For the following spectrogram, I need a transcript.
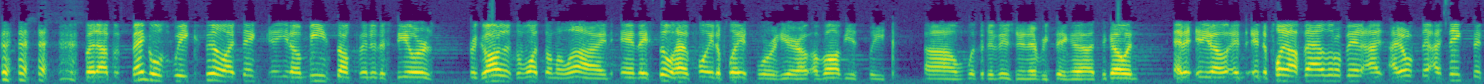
but uh, but Bengals week still, I think you know means something to the Steelers, regardless of what's on the line, and they still have plenty to play for here. Of obviously uh, with the division and everything uh, to go and and you know and, and to play off that a little bit. I, I don't. th- I think that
